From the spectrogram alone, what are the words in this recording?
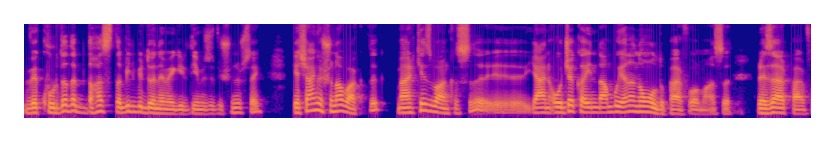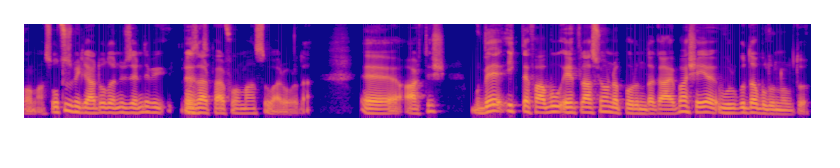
ve kurda da daha stabil bir döneme girdiğimizi düşünürsek geçen gün şuna baktık. Merkez Bankası e, yani Ocak ayından bu yana ne oldu performansı? Rezerv performansı. 30 milyar doların üzerinde bir rezerv performansı var orada. E, artış. Ve ilk defa bu enflasyon raporunda galiba şeye vurguda bulunuldu.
